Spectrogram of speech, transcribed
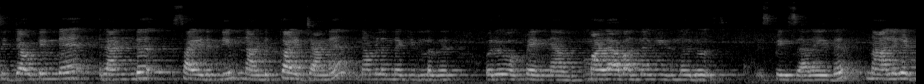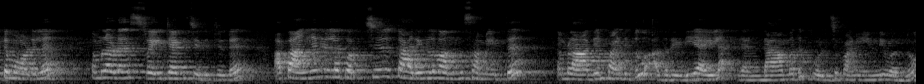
സിറ്റ് ഔട്ടിന്റെ രണ്ട് സൈഡിന്റെയും നടുക്കായിട്ടാണ് നമ്മൾ എന്താക്കിയിട്ടുള്ളത്? ഒരു പിന്നെ മഴ വന്ന് വീഴുന്ന ഒരു സ്പേസ് അതായത് നാലുകെട്ട് മോഡൽ നമ്മളവിടെ സ്ട്രെയിറ്റ് ആയിട്ട് ചെയ്തിട്ടുണ്ട്. അപ്പൊ അങ്ങനെയുള്ള കുറച്ച് കാര്യങ്ങൾ വന്ന സമയത്ത് നമ്മൾ ആദ്യം പണിതു അത് റെഡി ആയില്ല. രണ്ടാമത് പൊളിച്ച് പണിയേണ്ടി വന്നു.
